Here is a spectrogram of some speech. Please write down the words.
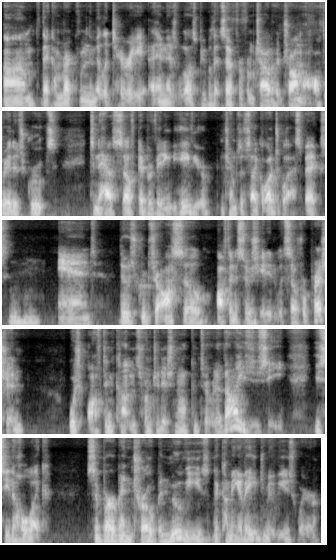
um, that come back from the military, and as well as people that suffer from childhood trauma. All three of those groups tend to have self deprivating behavior in terms of psychological aspects. Mhm. And those groups are also often associated with self repression, which often comes from traditional conservative values. You see, you see the whole like suburban trope in movies, the coming of age movies, where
